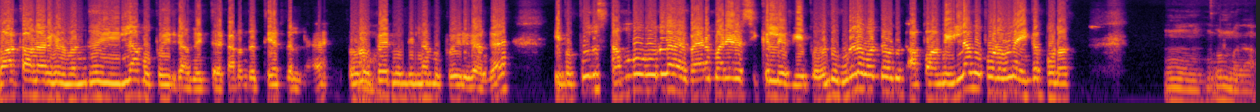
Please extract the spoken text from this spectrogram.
வாக்காளர்கள் வந்து இல்லாம போயிருக்காங்க இந்த கடந்த தேர்தல்ல. எவ்வளவு. பேர் வந்து இல்லாம போயிருக்காங்க. இப்ப புதுசு நம்ம ஊர்ல வேற மாதிரியான சிக்கல் இருக்கு. இப்ப வந்து உள்ள வந்தவங்க அப்ப அங்க இல்லாம போனவங்க எங்க போனா? உம் உண்மைதான்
